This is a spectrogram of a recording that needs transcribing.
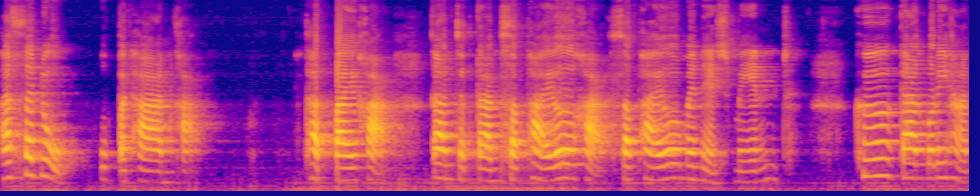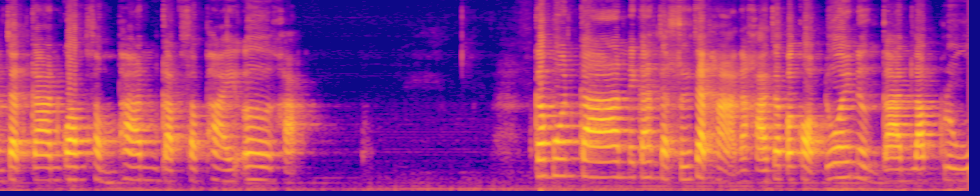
พัสดุอุปทานค่ะ ถัดไปค่ะ การจัดการ supplier ค่ะ supplier management คือการบริหารจัดการความสัมพันธ์กับ supplier ค่ะ กระบวนการในการจัดซื้อจัดหานะคะ จะประกอบด้วย 1. การรับรู้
